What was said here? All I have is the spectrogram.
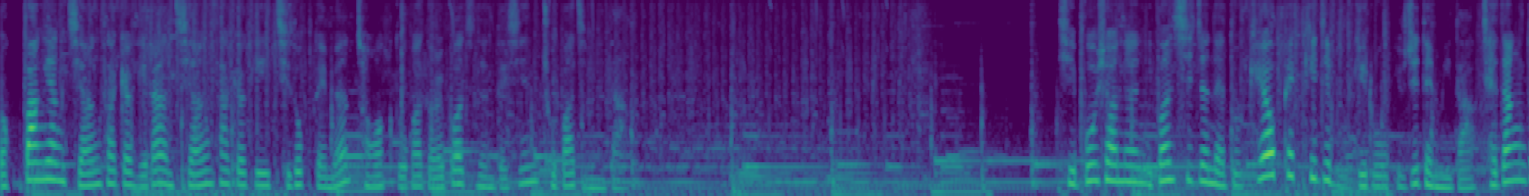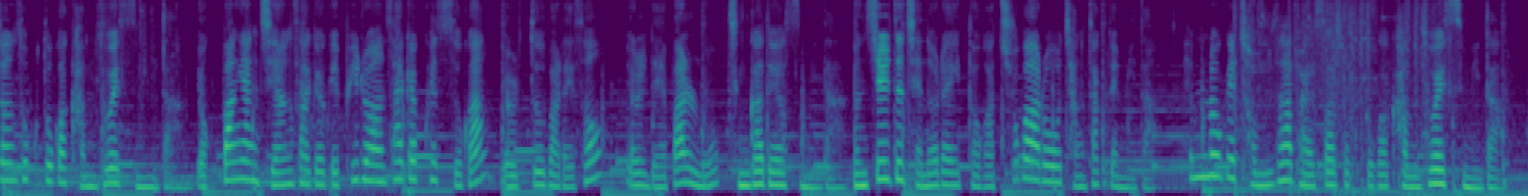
역방향 지향 사격이란 지향 사격이 지속되면 정확도가 넓어지는 대신 좁아집니다. 디보션은 이번 시즌에도 케어 패키지 무기로 유지됩니다. 재장전 속도가 감소했습니다. 역방향 지향 사격에 필요한 사격 횟수가 12발에서 14발로 증가되었습니다. 건실드 제너레이터가 추가로 장착됩니다. 햄록의 점사 발사 속도가 감소했습니다.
